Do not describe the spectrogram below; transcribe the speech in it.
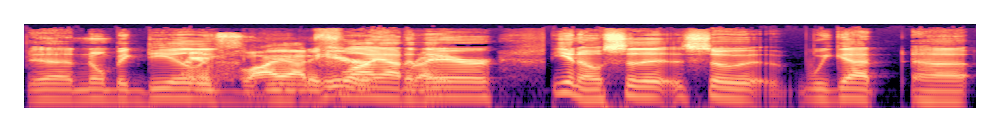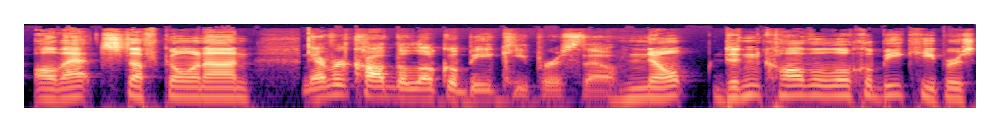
"Yeah, "No big deal. He- fly outta here." Fly out of Right. there." You know, so that, so we got uh, all that stuff going on. Never called the local beekeepers though. Nope, didn't call the local beekeepers.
